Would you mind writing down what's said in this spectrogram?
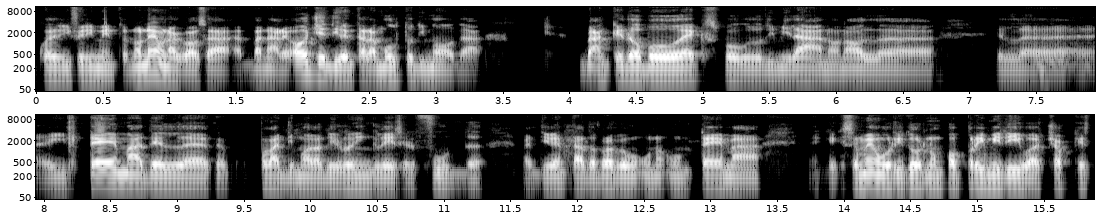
quale riferimento, non è una cosa banale. Oggi è diventata molto di moda, anche dopo l'Expo di Milano, no? il, il, il, tema del, va di moda dirlo in inglese, il food, è diventato proprio un, un tema che secondo me è un ritorno un po' primitivo a ciò che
